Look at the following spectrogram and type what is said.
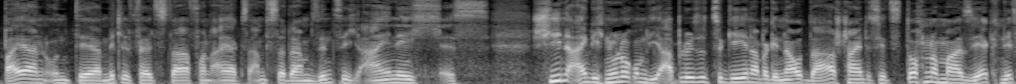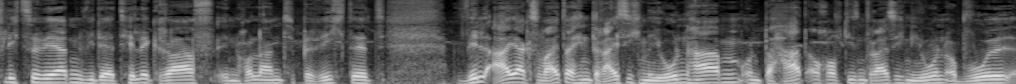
Bayern und der Mittelfeldstar von Ajax Amsterdam sind sich einig. Es schien eigentlich nur noch um die Ablöse zu gehen, aber genau da scheint es jetzt doch nochmal sehr knifflig zu werden, wie der Telegraph in Holland berichtet. Will Ajax weiterhin 30 Millionen haben und beharrt auch auf diesen 30 Millionen, obwohl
